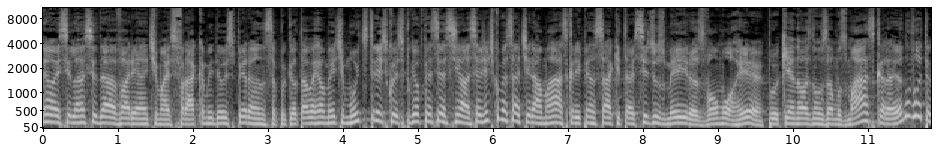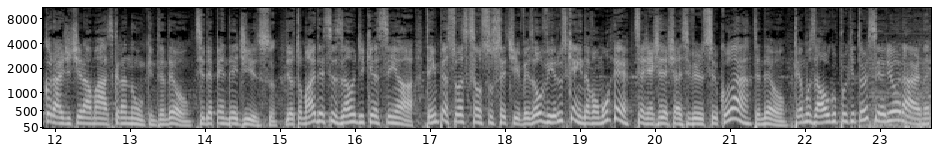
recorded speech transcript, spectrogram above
Não, esse lance da variante mais fraca me deu esperança, porque eu tava realmente muito triste com isso, porque eu pensei assim, ó, se a gente começar a tirar a máscara e pensar que Tarcísios Meiras vão morrer porque nós não usamos máscara, eu não vou ter coragem de tirar máscara nunca, entendeu? Se depender disso. De eu tomar a decisão de que, assim, ó, tem pessoas que são suscetíveis ao vírus que ainda vão morrer. Se a gente deixar esse vírus circular, entendeu? Temos algo por que torcer e orar, né?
